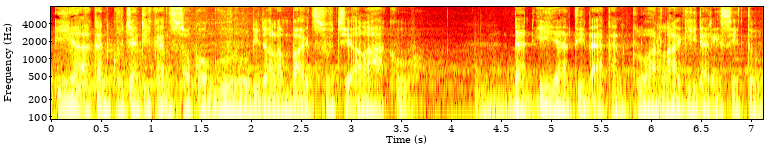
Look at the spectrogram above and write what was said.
ia akan kujadikan soko guru di dalam bait suci Allahku, dan ia tidak akan keluar lagi dari situ.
